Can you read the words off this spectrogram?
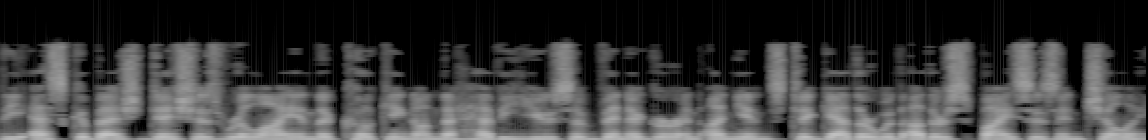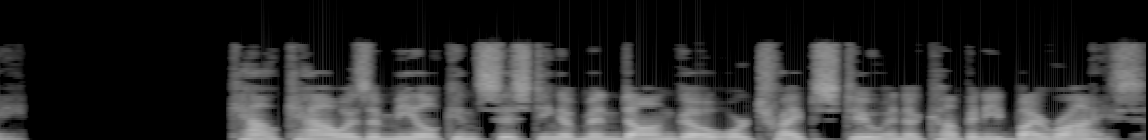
The escabeche dishes rely in the cooking on the heavy use of vinegar and onions together with other spices and chili. Cau cau is a meal consisting of mondongo or tripe stew and accompanied by rice.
